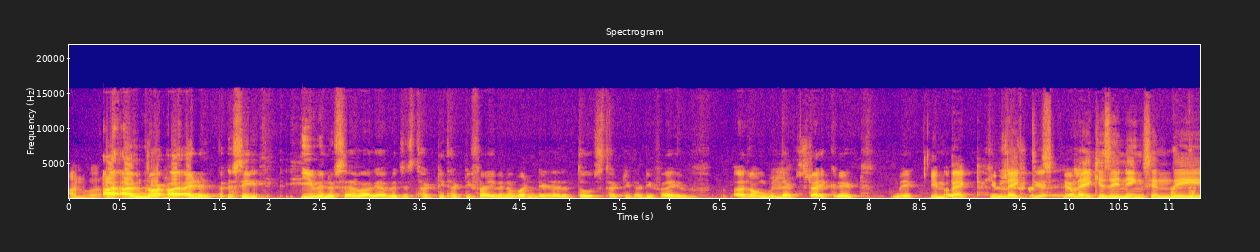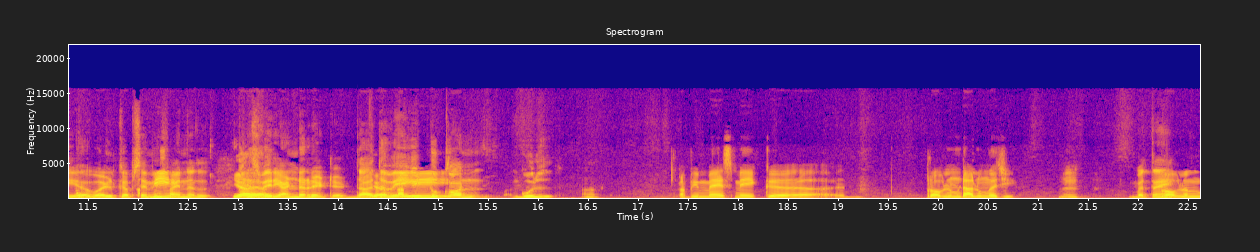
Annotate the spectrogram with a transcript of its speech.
Anwar. I, I'm not, I, I didn't see, even if Sehwag averages 30 35 in a one day, those 30 35 along with mm. that strike rate make a impact huge like uh, Yeah. like his innings in the uh, world cup semi final Yeah, is yeah. very underrated the, the Yeah. way he took on gul uh, अभी मैं इसमें एक प्रॉब्लम डालूँगा जी हम्म, बताएँ प्रॉब्लम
